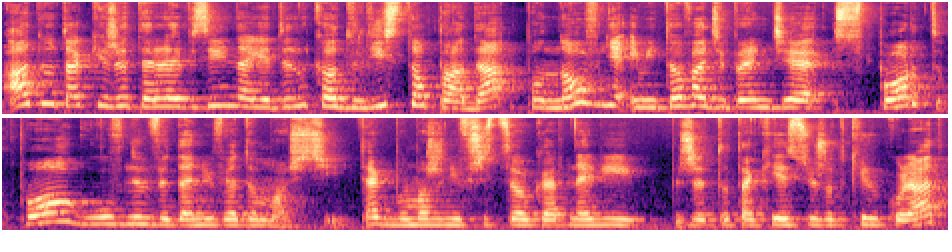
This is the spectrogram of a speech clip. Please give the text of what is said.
A to takie, że telewizyjna jedynka od listopada ponownie emitować będzie sport po głównym wydaniu wiadomości. Tak, bo może nie wszyscy ogarnęli, że to tak jest już od kilku lat,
